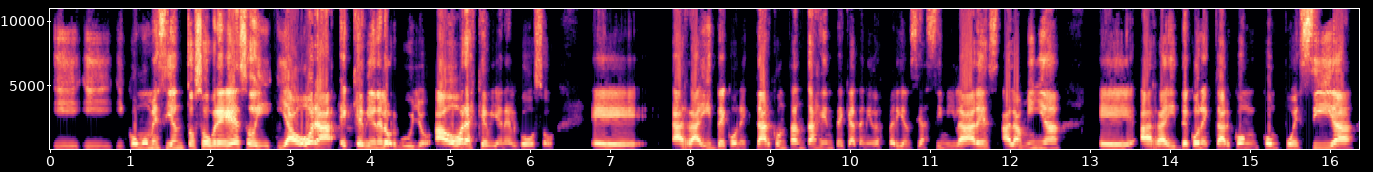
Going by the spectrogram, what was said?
y, cómo me siento sobre eso. Y, ahora es que viene el orgullo, ahora es que viene el gozo. Eh, a raíz de conectar con tanta gente que ha tenido experiencias similares a la mía, eh, a raíz de conectar con, poesía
